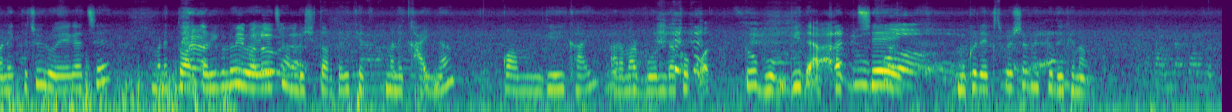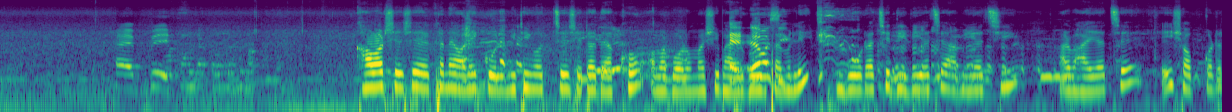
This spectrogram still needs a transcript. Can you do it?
অনেক কিছুই রয়ে গেছে। মানে তরকারিগুলোই রয়ে গেছে, আমি বেশি তরকারি খেতে মানে খাই না, কম দিয়েই খাই। আর আমার বোন দেখো কত ভঙ্গি দেখাচ্ছে। মুখের এক্সপ্রেশন একটু দেখে নাও। খাওয়ার শেষে এখানে অনেক গোল মিটিং হচ্ছে সেটা দেখো। আমার বড় মাসি ভাইয়ের বউ ফ্যামিলি বোর আছে দিদি আছে আমি আছি আর ভাই আছে। এই সব কটা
